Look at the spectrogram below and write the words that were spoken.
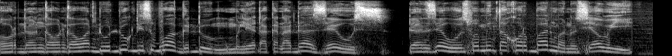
Thor dan kawan-kawan duduk di sebuah gedung melihat akan ada Zeus. Dan Zeus meminta korban manusiawi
